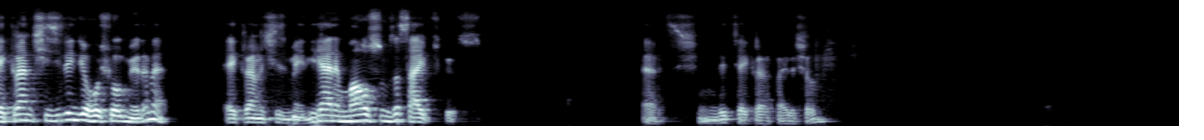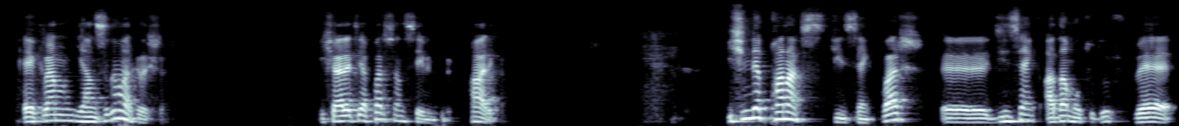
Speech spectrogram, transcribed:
Ekran çizilince hoş olmuyor değil mi? Ekranı çizmeyin. Yani mouse'umuza sahip çıkıyoruz. Evet, şimdi tekrar paylaşalım. Ekran yansıdı mı arkadaşlar? İşaret yaparsanız sevinirim. Harika. İçinde Panax ginseng var. E, ginseng adam otudur ve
